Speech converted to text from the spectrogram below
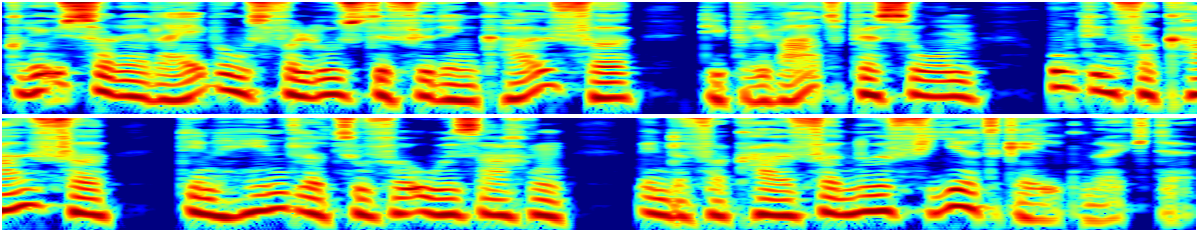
größere Reibungsverluste für den Käufer, die Privatperson und den Verkäufer, den Händler zu verursachen, wenn der Verkäufer nur Fiat-Geld möchte.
